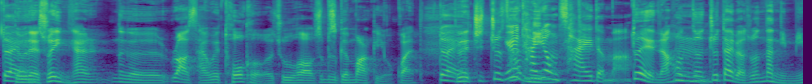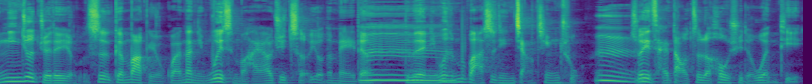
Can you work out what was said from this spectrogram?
对，对不对？所以你看，那个 Ross 才会脱口而出哦，是不是跟 Mark 有关？对，对，就就因为他用猜的嘛。对，然后呢，嗯、就代表说，那你明明就觉得有是跟 Mark 有关，那你为什么还要去扯有的没的？嗯、对不对？你为什么不把事情讲清楚？嗯，所以才导致了后续的问题。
